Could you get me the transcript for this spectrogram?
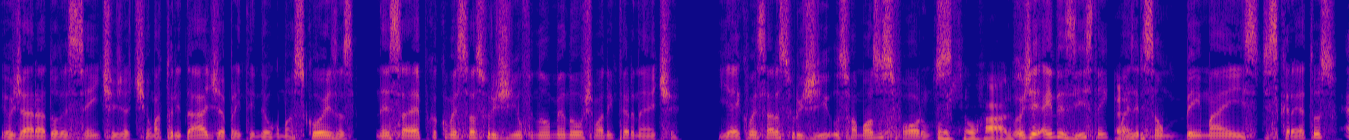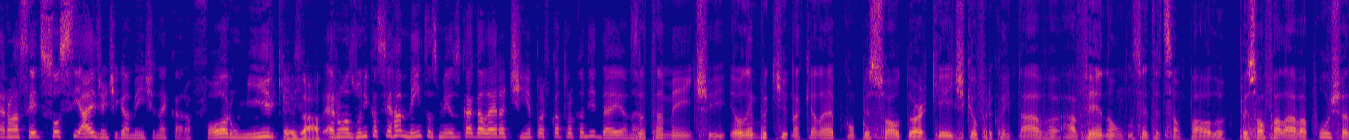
eu já era adolescente, já tinha maturidade já para entender algumas coisas. Nessa época começou a surgir um fenômeno chamado internet. E aí começaram a surgir os famosos fóruns. Hoje são raros. Hoje ainda existem, é. mas eles são bem mais discretos. Eram as redes sociais de antigamente, né, cara? Fórum, Mirk. Exato. Eram as únicas ferramentas mesmo que a galera tinha para ficar trocando ideia, né? Exatamente. Eu lembro que naquela época o pessoal do arcade que eu frequentava, a Venom, no centro de São Paulo, o pessoal falava, puxa,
